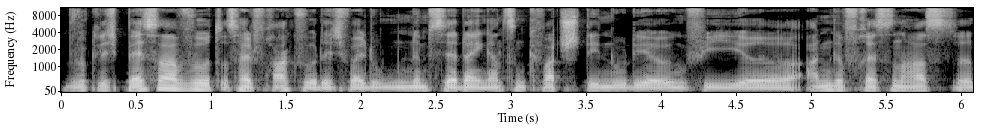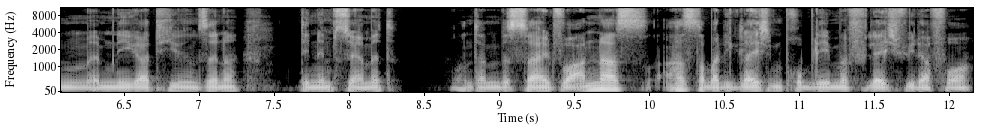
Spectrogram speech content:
wirklich besser wird, ist halt fragwürdig, weil du nimmst ja deinen ganzen Quatsch, den du dir irgendwie äh, angefressen hast, im, im negativen Sinne, den nimmst du ja mit. Und dann bist du halt woanders, hast aber die gleichen Probleme vielleicht wieder vor.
